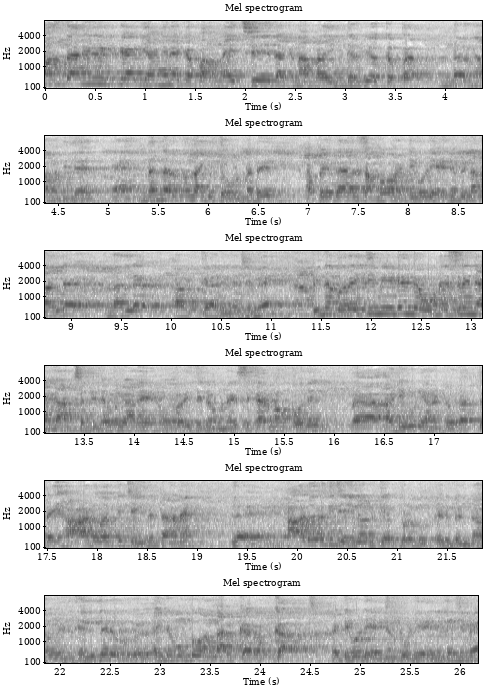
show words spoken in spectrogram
മസ്താനിനൊക്കെ അങ്ങനെയൊക്കെ പറഞ്ഞയച്ച് ഇതാക്കണ നമ്മളെ ഇന്റർവ്യൂ ഒക്കെ ഇപ്പൊ ഇന്നിറങ്ങാൻ മതി അല്ലേ ഇന്നിറങ്ങുന്ന എനിക്ക് തോന്നുന്നത്. അപ്പൊ ഏതായാലും സംഭവം അടിപൊളിയായിരുന്നു. പിന്നെ നല്ല നല്ല ആൾക്കാരില്ലേ ക്ഷമേ പിന്നെ വെറൈറ്റി മീഡിയന്റെ ഓണേഴ്സിനെ ഞാൻ കാണിച്ചിട്ടില്ല ഓരാണ് ഇതിന്റെ ഓണേഴ്സ് കാരണം ഒരു അടിപൊളിയാണ് കേട്ടോ ഒരു അത്രയും ഹാർഡ് വർക്ക് ചെയ്തിട്ടാണ് അല്ലേ ഹാർഡ് വർക്ക് ചെയ്യുന്നവർക്ക് എപ്പോഴും ഒരു ഇതുണ്ടാവും. എല്ലാവരും അതിന്റെ മുമ്പ് വന്ന ആൾക്കാരൊക്കെ അടിപൊളിയായിരുന്നു പൊടിയായിരുന്നു ലക്ഷ്മേ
